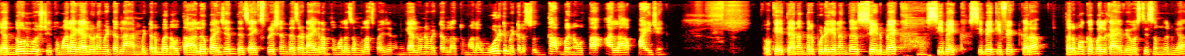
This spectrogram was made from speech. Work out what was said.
या दोन गोष्टी. तुम्हाला गॅलोनोमीटरला ॲमीटर बनवता आलं पाहिजे त्याचं एक्सप्रेशन त्याचा डायग्राम तुम्हाला जमलाच पाहिजे आणि गॅलोनोमीटरला तुम्हाला वोल्ट मीटर सुद्धा बनवता आला पाहिजे. ओके त्यानंतर पुढे गेल्यानंतर सेटबॅक सीबेक सीबेक इफेक्ट करा. थर्मोकपल काय व्यवस्थित समजून घ्या.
